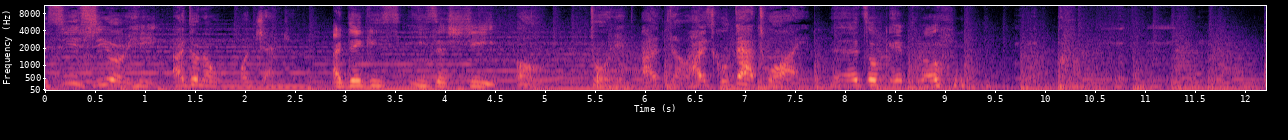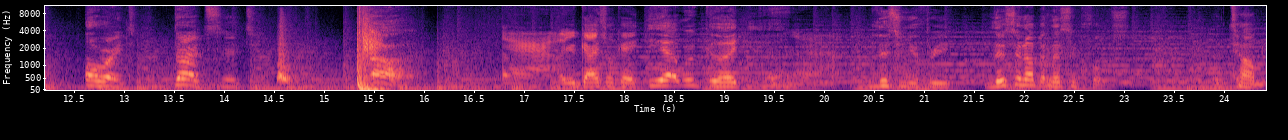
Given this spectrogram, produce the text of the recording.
Is he a she or a he? I don't know what gender. I think he's he's a she. Oh, darn it! I fell high school. That's why. It's okay, bro. Alright, that's it. Ah, are you guys okay? Yeah, we're good. Listen, you three. Listen up and listen close. and tell me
